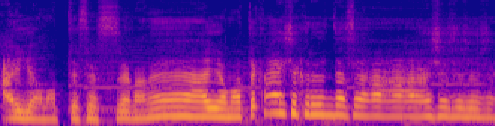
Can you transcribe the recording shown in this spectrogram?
愛を持って接すればね愛を持って返してくるんですよ。よしよしよしっ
